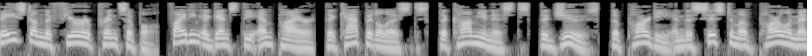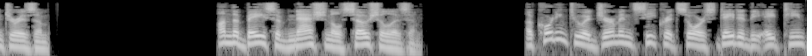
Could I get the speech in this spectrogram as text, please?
Based on the Führer principle, fighting against the empire, the capitalists, the communists, the Jews, the party and the system of parliamentarism on the base of National Socialism. According to a German secret source dated 18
